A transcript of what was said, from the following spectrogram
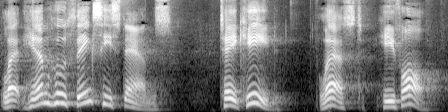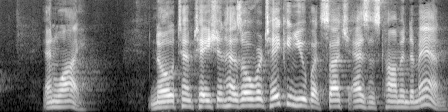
let him who thinks he stands Take heed lest he fall. And why? No temptation has overtaken you but such as is common to man.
